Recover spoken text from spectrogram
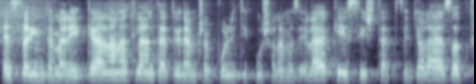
Ez szerintem elég kellemetlen, tehát ő nem csak politikus, hanem azért lelkész is, tehát ez egy gyalázat.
